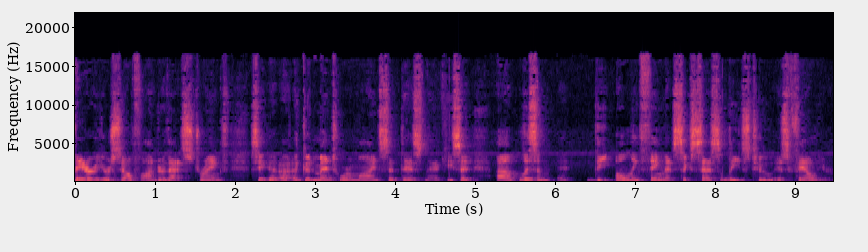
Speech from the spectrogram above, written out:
bear yourself under that strength see a, a good mentor of mine said this nick. He said um, listen the only thing that success leads to is failure.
